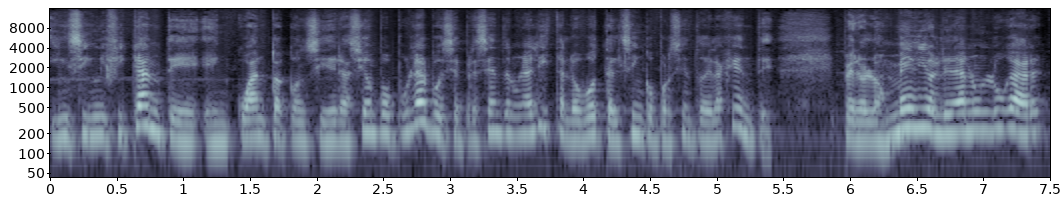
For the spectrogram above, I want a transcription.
insignificante en cuanto a consideración popular, porque se presenta en una lista, lo vota el 5% de la gente. Pero los medios le dan un lugar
